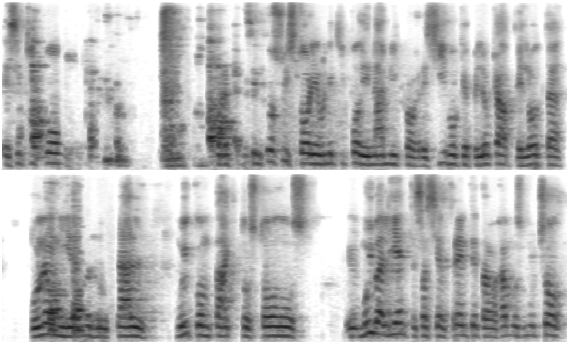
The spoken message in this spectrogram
ese equipo representó su historia, un equipo dinámico, agresivo, que peleó cada pelota, una unidad brutal, muy compactos todos, muy valientes hacia el frente, trabajamos mucho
